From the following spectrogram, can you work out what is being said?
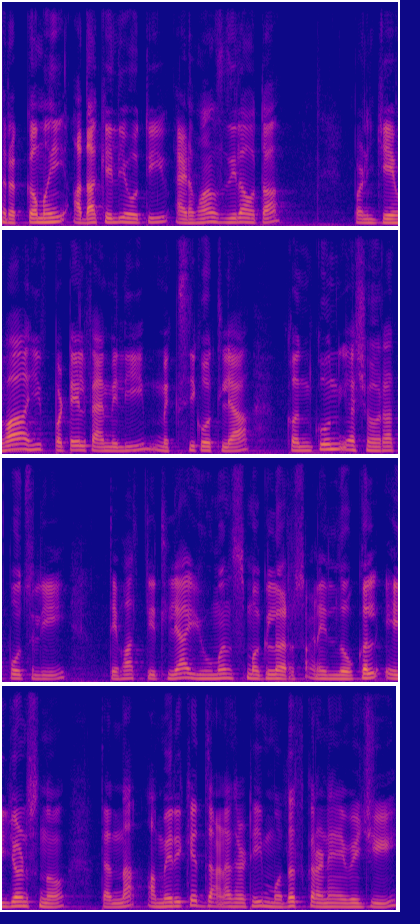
रक्कमही अदा केली होती ॲडव्हान्स दिला होता. पण जेव्हा ही पटेल फॅमिली मेक्सिकोतल्या कनकून या शहरात पोचली तेव्हा तिथल्या ह्युमन स्मगलर्स आणि लोकल एजंट्सनं त्यांना अमेरिकेत जाण्यासाठी मदत करण्याऐवजी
